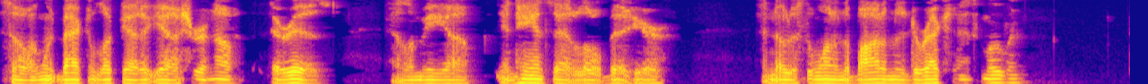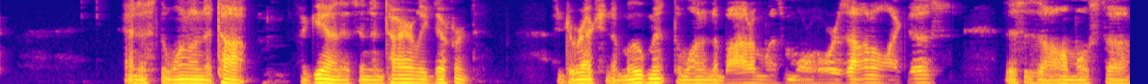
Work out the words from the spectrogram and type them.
So I went back and looked at it. Yeah, sure enough, there is. And let me uh, enhance that a little bit here. And notice the one on the bottom, the direction it's moving. And it's the one on the top. Again, it's an entirely different direction of movement. The one on the bottom was more horizontal like this. This is almost, uh,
